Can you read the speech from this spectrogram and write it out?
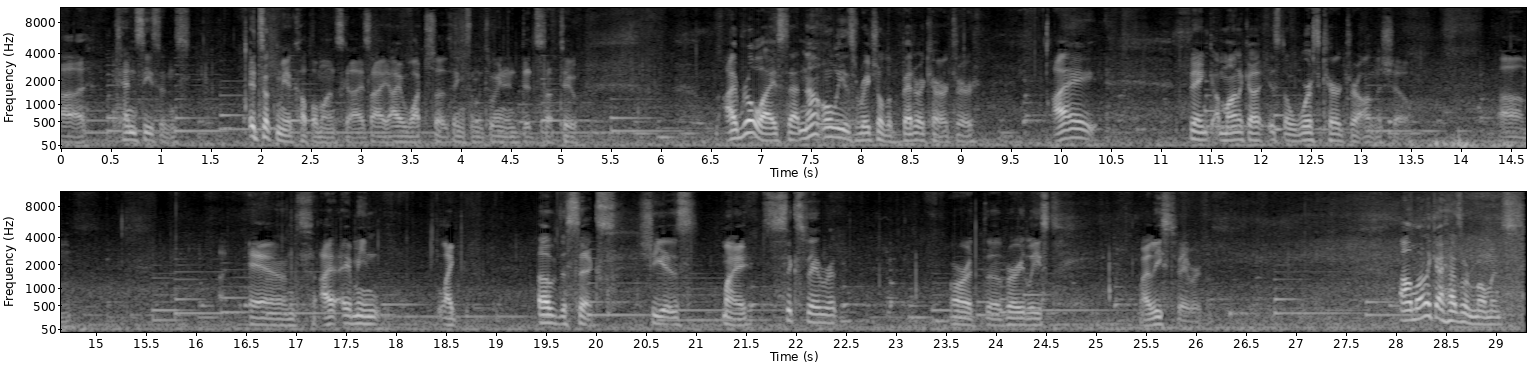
uh, ten seasons, it took me a couple months, guys. I, I watched other things in between and did stuff too. I realized that not only is Rachel the better character, I think Monica is the worst character on the show. Um, and I, I mean, like, of the six, she is my sixth favorite, or at the very least, my least favorite. Uh, Monica has her moments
